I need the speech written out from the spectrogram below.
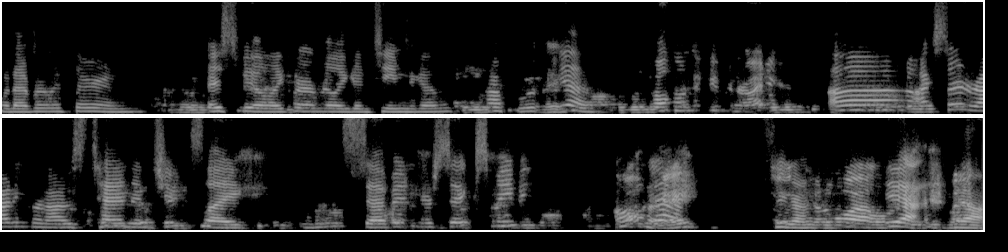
whatever with her, and I just feel like we're a really good team together. Absolutely. Yeah. How long have you been riding? Uh, I started riding when I was ten, and she was like seven or six, maybe. Okay. So you guys, Wow. Yeah. yeah.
